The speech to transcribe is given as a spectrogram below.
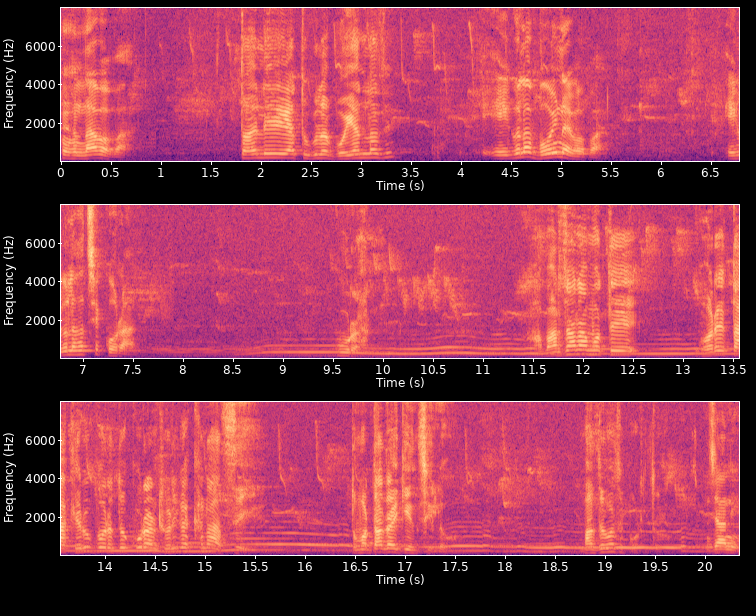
না বাবা। তাহলে এতগুলা বই আনলা যে? এগুলা বই নয় বাবা। এগুলো হচ্ছে কোরআন। কোরআন? আমার জানা মতে ঘরে তাকের উপরে তো কোরআন শরীফ একখানা আছে। তোমার দাদাই কিনছিল। মাঝে মাঝে পড়তো। জানি।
